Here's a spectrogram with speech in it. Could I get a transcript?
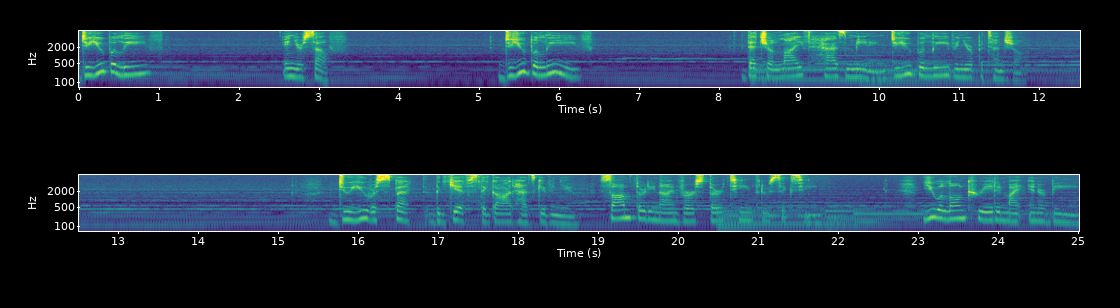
Do you believe in yourself? Do you believe that your life has meaning? Do you believe in your potential? Do you respect the gifts that God has given you? Psalm 39, verse 13 through 16. You alone created my inner being.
